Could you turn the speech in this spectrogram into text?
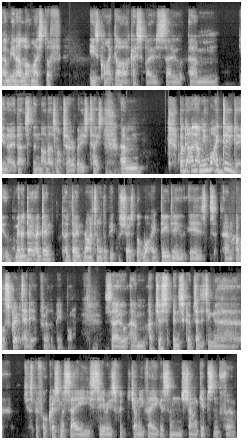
Um, you know, a lot of my stuff is quite dark, I suppose. So um, you know, that's the, not that's not to everybody's taste. Um, but I mean, what I do do, I mean, I don't, I don't, I don't write on other people's shows. But what I do do is um, I will script edit for other people. So um, I've just been script editing a just before Christmas a series for Johnny Vegas and Sian Gibson for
